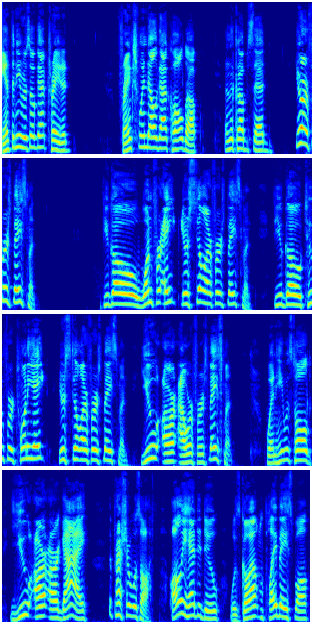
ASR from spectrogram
Anthony Rizzo got traded. Frank Schwindel got called up, and the Cubs said, You're our first baseman. If you go one for eight, you're still our first baseman. If you go two for 28, you're still our first baseman. You are our first baseman. When he was told, You are our guy, the pressure was off. All he had to do was go out and play baseball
